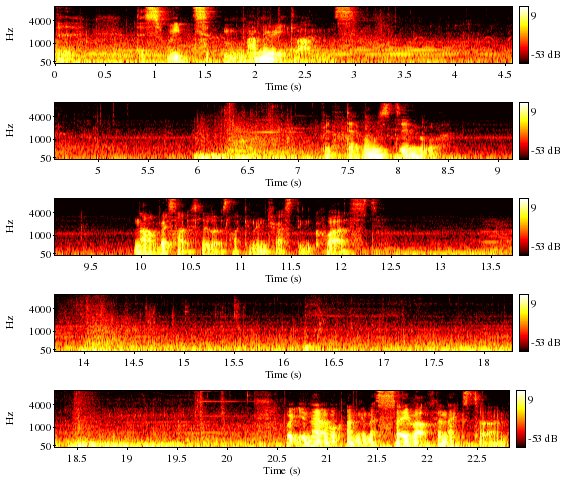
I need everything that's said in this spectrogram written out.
The, the sweet mammary glands. The devil's due. Now this actually looks like an interesting quest. But you know, I'm going to save that for next time.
